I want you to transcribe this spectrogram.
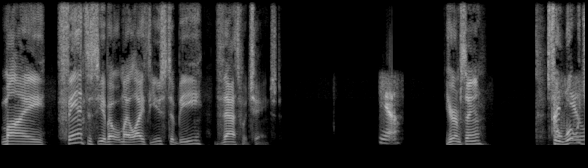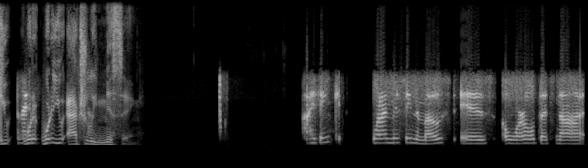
My fantasy about what my life used to be, that's what changed. Yeah. You hear what I'm saying? So I what do. would you And what what are you actually missing? I think what I'm missing the most is a world that's not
